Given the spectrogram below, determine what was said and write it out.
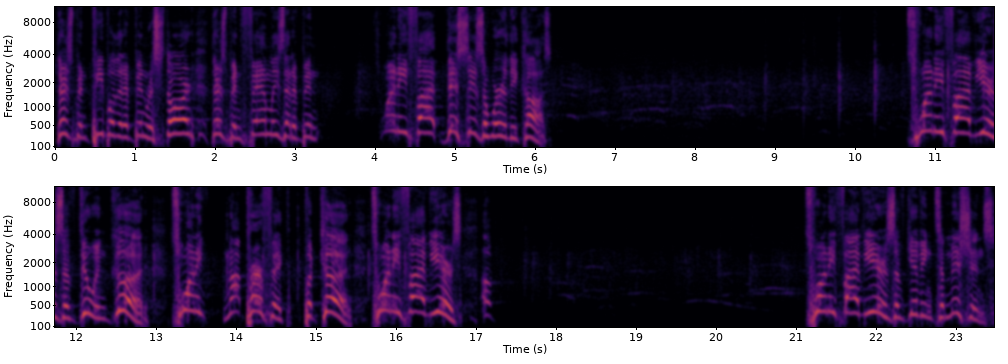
there's been people that have been restored, there's been families that have been 25. This is a worthy cause. 25 years of doing good. 20 not perfect, but good. 25 years of 25 years of giving to missions,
